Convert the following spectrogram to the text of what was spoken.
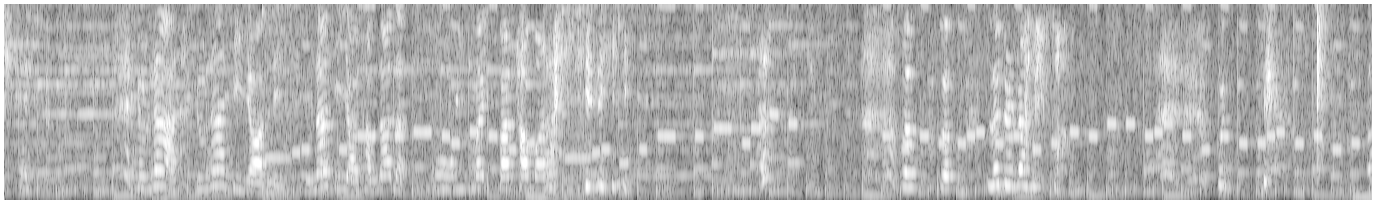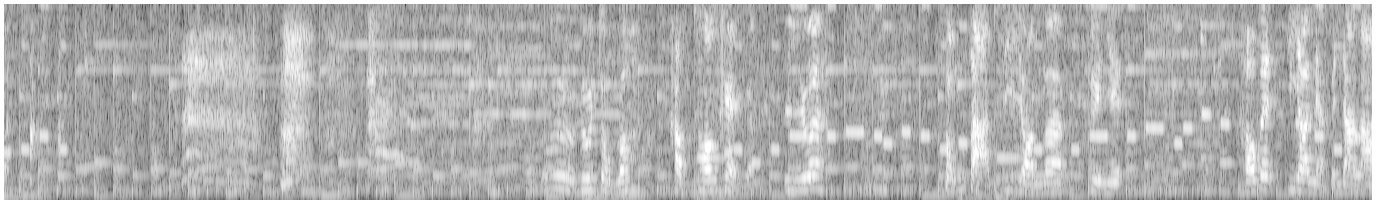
เหี้ย ดูหน้าดูหน้าจียอนดิดูหน้าจียอนทำหน้าแบบกูไม่มาทำอะไรที่นี่แบบแบบแล้วดูหน้าพี่ป๊อปกูดูจบแล้วขำท้องแข็งอะดีว่าสงสารจียอนมากคืออย่างเงี้ยเขาเป็นจียอนเนี่ยเป็นดารา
